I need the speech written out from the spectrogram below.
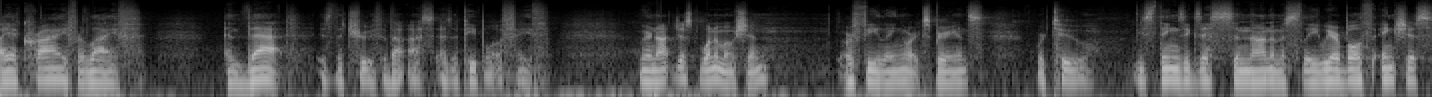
by a cry for life. And that is the truth about us as a people of faith. We're not just one emotion or feeling or experience, we're two. These things exist synonymously. We are both anxious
